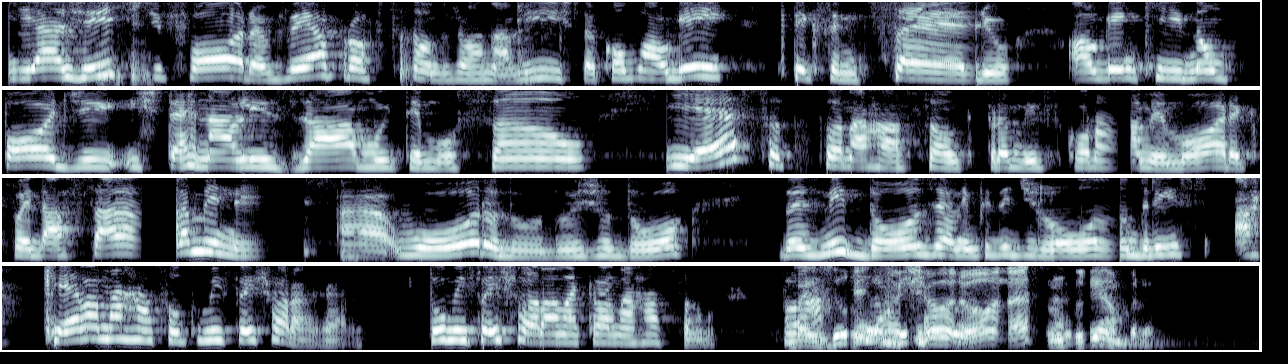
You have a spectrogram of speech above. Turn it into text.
E a gente de fora vê a profissão do jornalista como alguém que tem que ser muito sério, alguém que não pode externalizar muita emoção. E essa tua narração, que para mim ficou na memória, que foi da Sara Menezes, a, o ouro do, do judô, 2012, a Olimpíada de Londres, aquela narração tu me fez chorar, cara. Tu me fez chorar naquela narração. Mas eu também chorou, né? Não lembra?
